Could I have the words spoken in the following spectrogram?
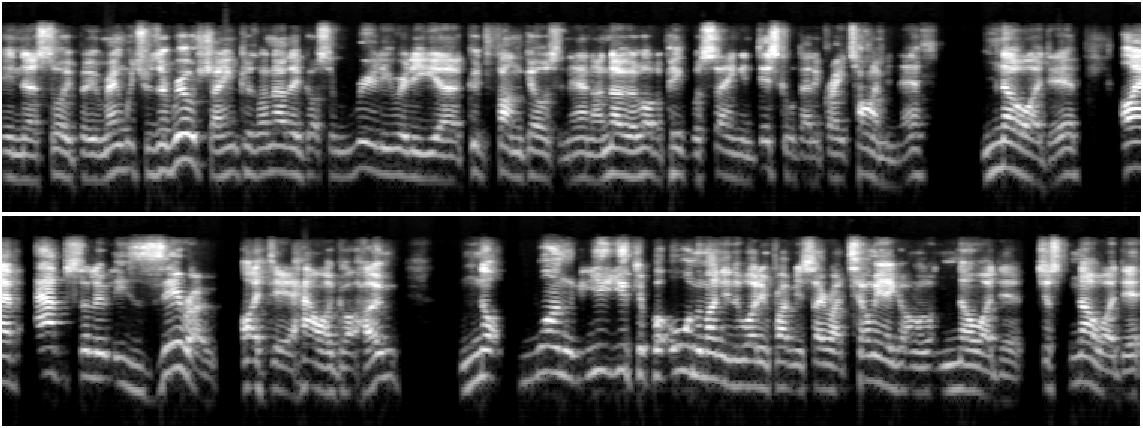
in uh, Soi Boomerang, which was a real shame because I know they've got some really, really uh, good, fun girls in there. And I know a lot of people were saying in Discord they had a great time in there. No idea. I have absolutely zero idea how I got home. Not one. You, you could put all the money in the world in front of me and say, right, tell me how you got home. I got no idea. Just no idea.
